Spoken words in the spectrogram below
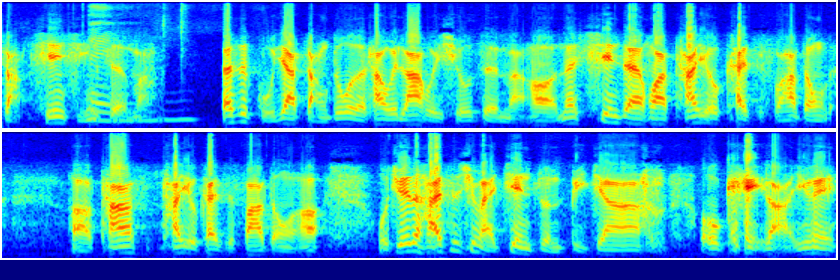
涨先行者嘛。但是股价涨多了，它会拉回修正嘛。哈、啊，那现在的话，它又开始发动了。啊，它它又开始发动了哈、啊。我觉得还是去买建准比较 OK 啦，因为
